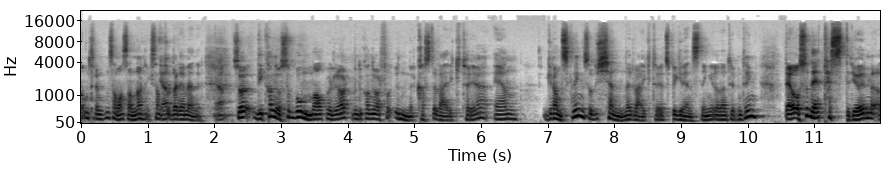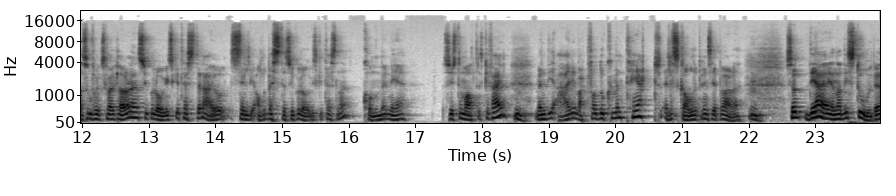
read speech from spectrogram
omtrent den samme standarden. ikke sant? Ja. Det er det jeg mener. Ja. Så De kan jo også bomme alt mulig rart, men du kan jo i hvert fall underkaste verktøyet en granskning, så du kjenner verktøyets begrensninger og den typen ting. Det er jo også det tester gjør. Med, altså folk skal være klar over. Psykologiske tester er jo Selv de aller beste psykologiske testene kommer med systematiske feil. Men de er i hvert fall dokumentert, eller skal i prinsippet være det. Så det er en av de store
